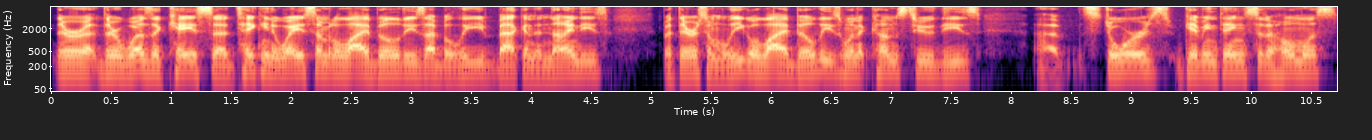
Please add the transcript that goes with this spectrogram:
There there was a case uh, taking away some of the liabilities, I believe, back in the '90s. But there are some legal liabilities when it comes to these uh, stores giving things to the homeless.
